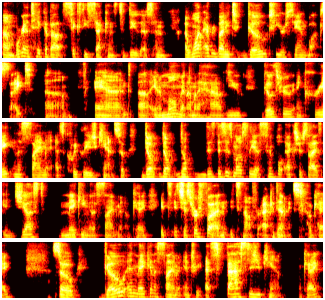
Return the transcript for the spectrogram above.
um, we're going to take about 60 seconds to do this. And I want everybody to go to your sandbox site. Um, and uh, in a moment, I'm going to have you go through and create an assignment as quickly as you can. So don't, don't, don't, this, this is mostly a simple exercise in just making an assignment. Okay. It's, it's just for fun. It's not for academics. Okay. So go and make an assignment entry as fast as you can. Okay.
